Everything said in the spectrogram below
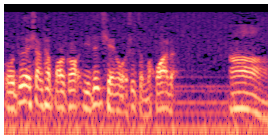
我都要向他报告你的钱我是怎么花的。哦，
